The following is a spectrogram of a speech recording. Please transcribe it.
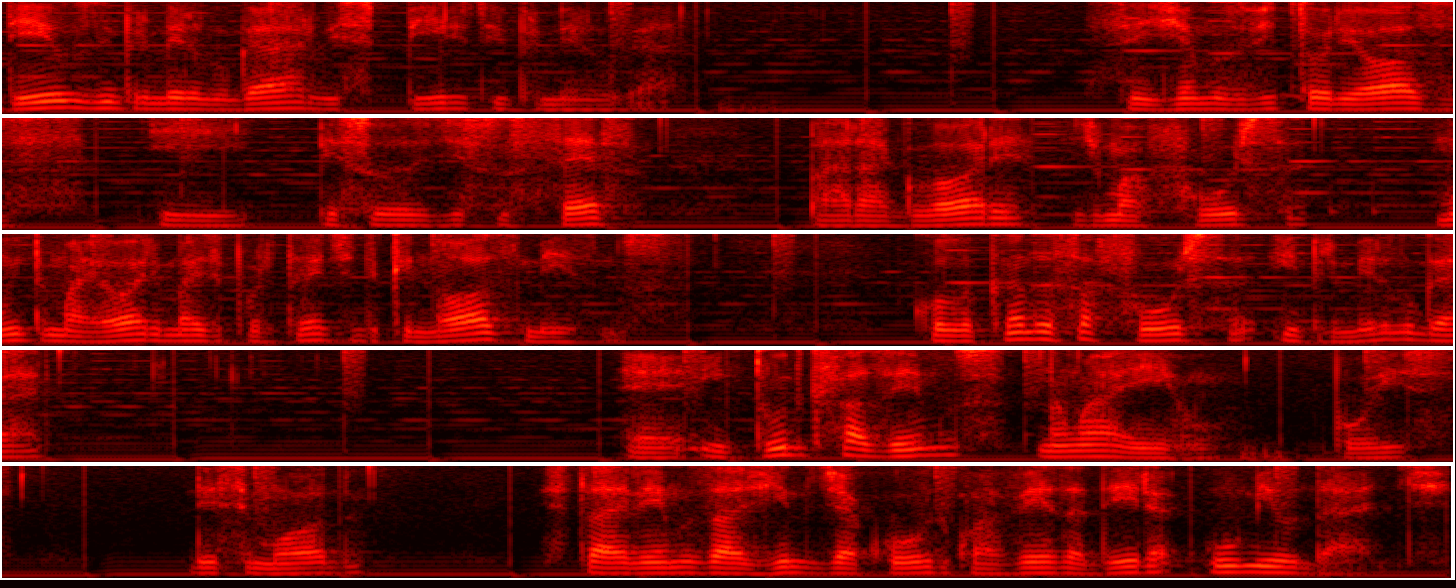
Deus em primeiro lugar, o Espírito em primeiro lugar. sejamos vitoriosos e pessoas de sucesso para a glória de uma força muito maior e mais importante do que nós mesmos. Colocando essa força em primeiro lugar, é, em tudo que fazemos não há erro, pois, desse modo, estaremos agindo de acordo com a verdadeira humildade.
